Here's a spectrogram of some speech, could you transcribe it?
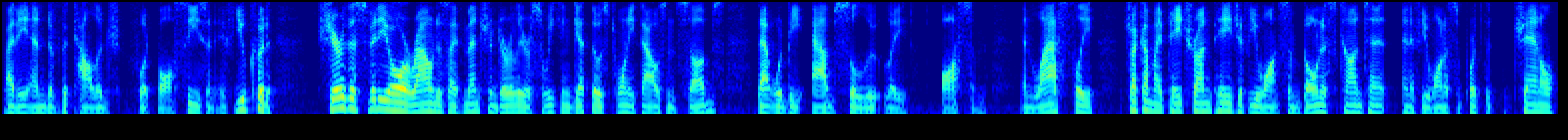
by the end of the college football season. If you could Share this video around, as I've mentioned earlier, so we can get those 20,000 subs. That would be absolutely awesome. And lastly, check out my Patreon page if you want some bonus content and if you want to support the channel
